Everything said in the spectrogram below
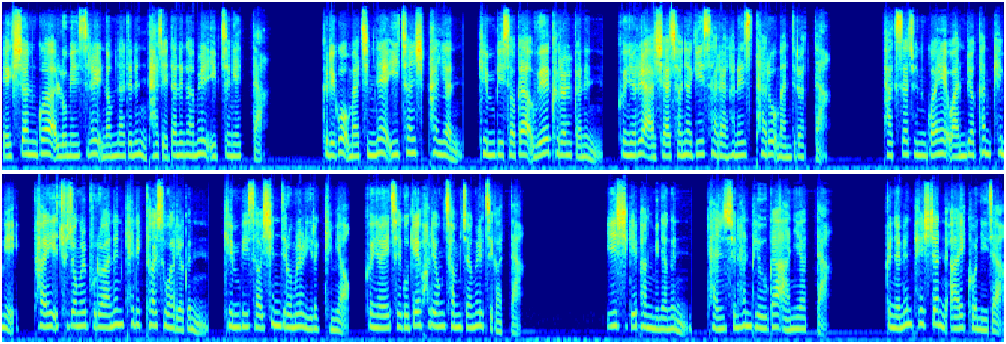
액션과 로맨스를 넘나드는 다재다능함을 입증했다. 그리고 마침내 2018년 김비서가 왜 그럴까는 그녀를 아시아 전역이 사랑하는 스타로 만들었다. 박사준과의 완벽한 케미, 타이 추종을 불허하는 캐릭터 소화력은 김비서 신드롬을 일으키며 그녀의 제국의 활용 점정을 찍었다. 이 시기 박민영은 단순한 배우가 아니었다. 그녀는 패션 아이콘이자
